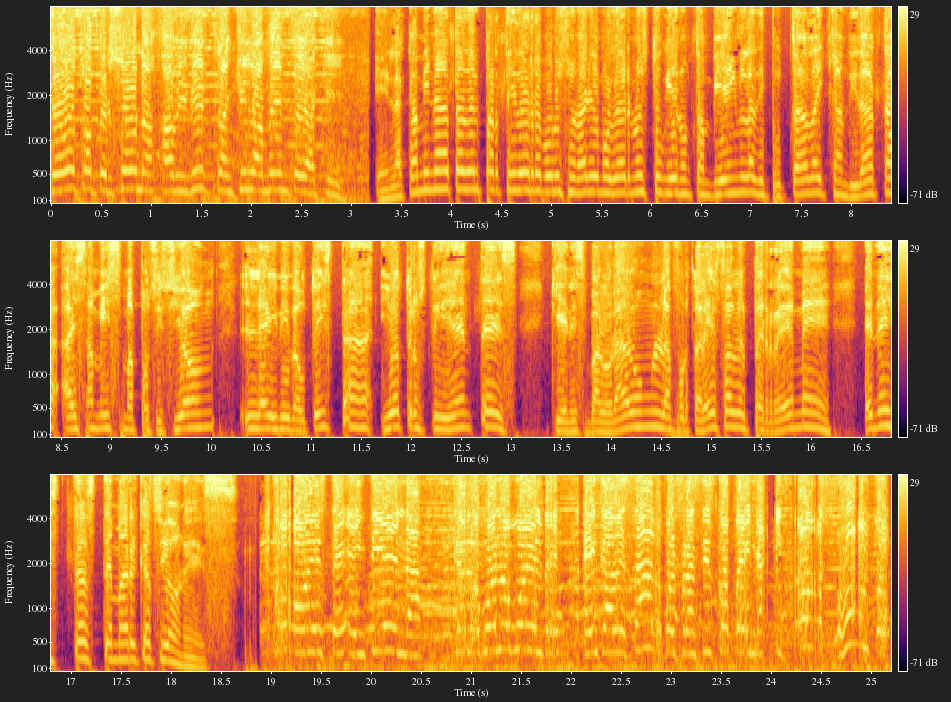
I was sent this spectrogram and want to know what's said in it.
de otra persona a vivir tranquilamente aquí. En la caminata del Partido Revolucionario Moderno estuvieron también la diputada y candidata a esa misma posición, Lady Bautista, y otros dirigentes, quienes valoraron la fortaleza del PRM en estas demarcaciones. Este entienda que lo bueno vuelve, encabezado por Francisco Peña, y todos juntos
